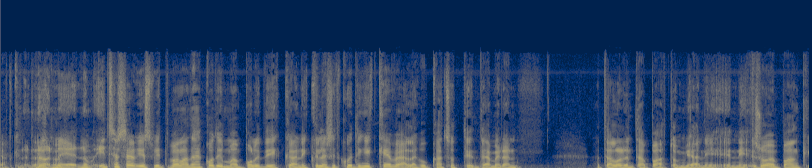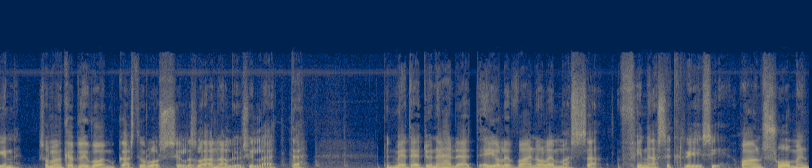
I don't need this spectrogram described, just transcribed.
jatkinta? No, ne, no itse asiassa, jos palaan tähän kotimaan politiikkaan, niin kyllä sitten kuitenkin keväällä, kun katsottiin tämä meidän talouden tapahtumia, niin, niin Suomen Pankin, Suomen Pankki tuli voimakkaasti ulos sellaisella analyysillä, että nyt meidän täytyy nähdä, että ei ole vain olemassa finanssikriisi, vaan Suomen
